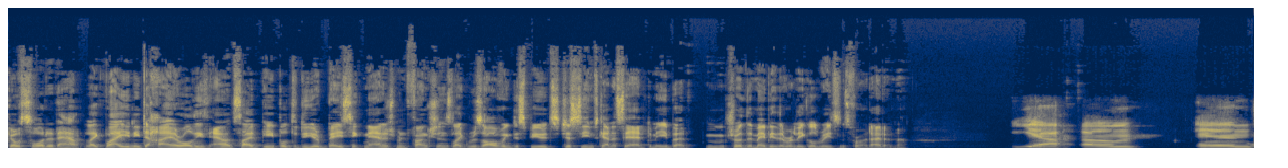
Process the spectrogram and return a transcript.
Go sort it out. Like why you need to hire all these outside people to do your basic management functions like resolving disputes just seems kind of sad to me, but I'm sure that maybe there are legal reasons for it. I don't know. Yeah. Um, and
